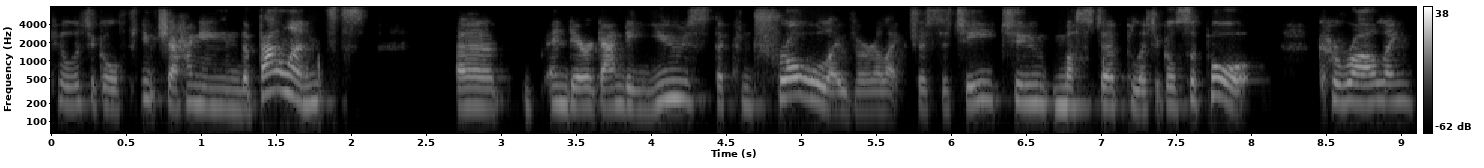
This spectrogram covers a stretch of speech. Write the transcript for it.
political future hanging in the balance, uh, Indira Gandhi used the control over electricity to muster political support corralling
